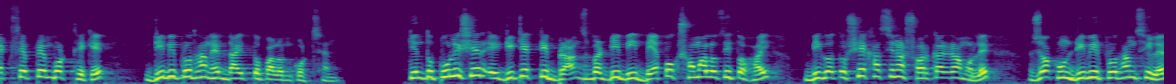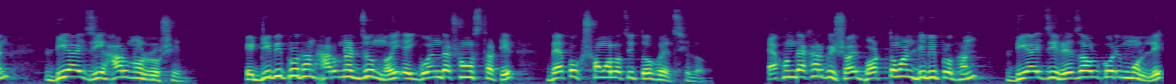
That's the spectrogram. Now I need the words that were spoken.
এক সেপ্টেম্বর থেকে ডিবি প্রধানের দায়িত্ব পালন করছেন। কিন্তু পুলিশের এই ডিটেকটিভ ব্রাঞ্চ বা ডিবি ব্যাপক সমালোচিত হয় বিগত শেখ হাসিনা সরকারের আমলে, যখন ডিবির প্রধান ছিলেন ডিআইজি হারুনুর রশিদ। এই ডিবি প্রধান হারুনের জন্যই এই গোয়েন্দা সংস্থাটির ব্যাপক সমালোচিত হয়েছিল। এখন দেখার বিষয়, বর্তমান ডিবি প্রধান ডিআইজি রেজাউল করিম মল্লিক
